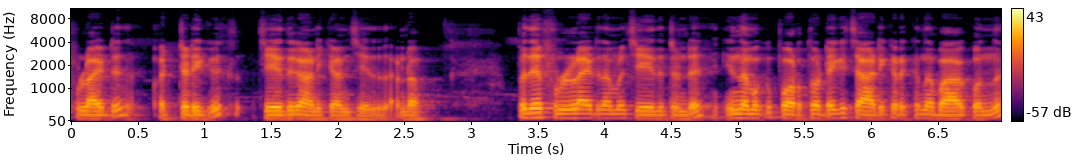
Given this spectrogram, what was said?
ഫുള്ളായിട്ട് ഒറ്റടിക്ക് ചെയ്ത് കാണിക്കുകയാണ് ചെയ്തത്. കണ്ടോ? അപ്പോൾ ഇതേ ഫുള്ളായിട്ട് നമ്മൾ ചെയ്തിട്ടുണ്ട്. ഇനി നമുക്ക് പുറത്തോട്ടേക്ക് ചാടി കിടക്കുന്ന ഭാഗമൊന്ന്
